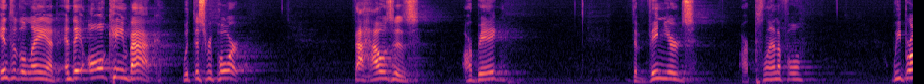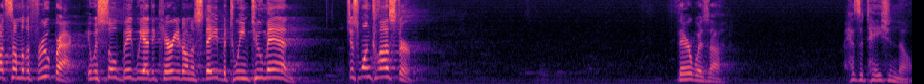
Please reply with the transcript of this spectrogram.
into the land, and they all came back with this report. The houses are big, the vineyards are plentiful. We brought some of the fruit back. It was so big we had to carry it on a stave between two men, just one cluster. There was a hesitation, though.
